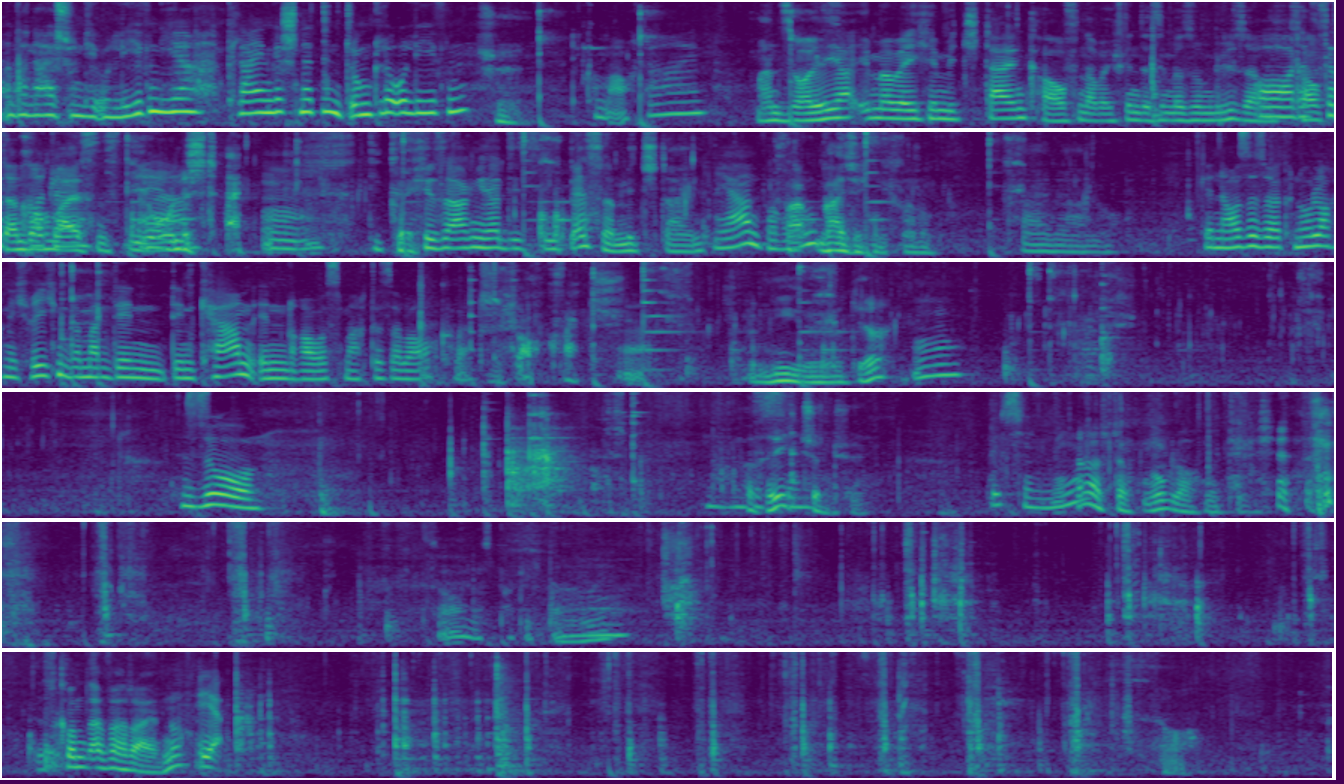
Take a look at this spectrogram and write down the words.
Und dann habe ich schon die Oliven hier klein geschnitten, dunkle Oliven. Schön. Die kommen auch da rein. Man soll ja immer welche mit Stein kaufen, aber ich finde das immer so mühsam. Oh, ich kaufe dann doch meistens die Ja. Mhm. ohne Stein. Die Köche sagen ja, die sind besser mit Stein. Ja, und warum? Weiß ich nicht warum. Keine Ahnung. Genauso soll Knoblauch nicht riechen, wenn man den, den Kern innen raus macht. Das ist aber auch Quatsch. Das ist auch Quatsch. Ja. Ich habe nie gehört, ja? So. Noch ein Das bisschen, riecht schon schön bisschen mehr. Ja, ist der Knoblauch natürlich. so, das packe ich da mhm. rein. Das kommt einfach rein, ne? Ja. So.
